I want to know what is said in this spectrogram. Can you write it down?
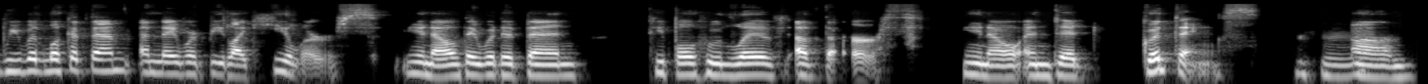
we would look at them and they would be like healers. You know, they would have been people who lived of the earth, you know, and did good things. Mm-hmm. Um,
